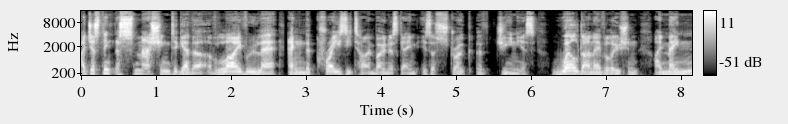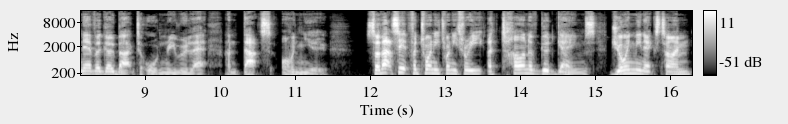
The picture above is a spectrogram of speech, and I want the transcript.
I just think the smashing together of live roulette and the crazy time bonus game is a stroke of genius. Well done, Evolution. I may never go back to ordinary roulette, and that's on you. So that's it for 2023. A ton of good games. Join me next time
